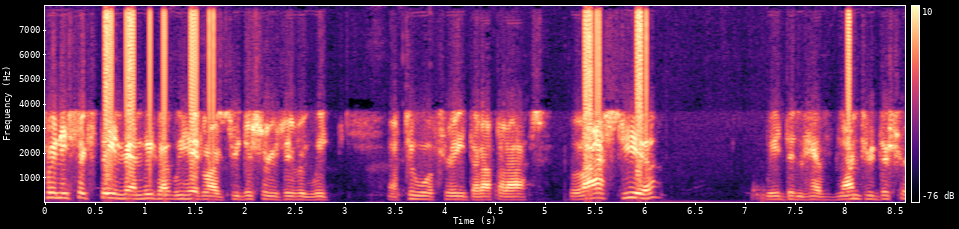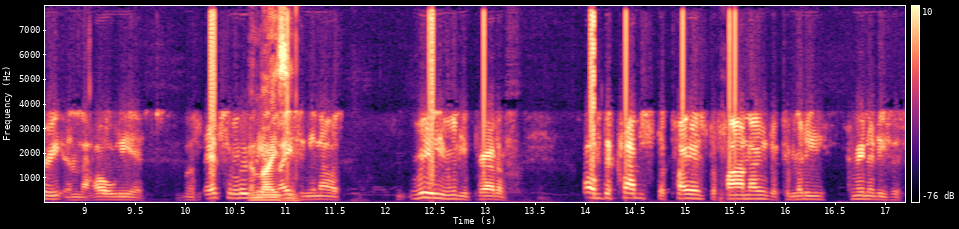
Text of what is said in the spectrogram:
2016, man, we got we had like judiciaries every week, uh, two or three. Da da da. Last year, we didn't have one judiciary in the whole year. It was absolutely Amazing. amazing. You know, I was really, really proud of of the clubs, the players, the whānau, the committee, communities. It's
